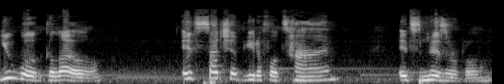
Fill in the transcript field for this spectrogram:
You will glow it's such a beautiful time. It's miserable.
